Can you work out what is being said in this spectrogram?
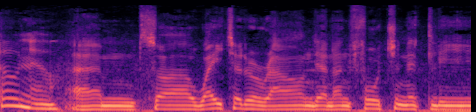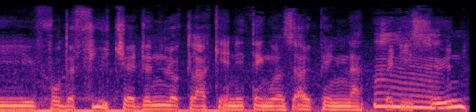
Oh no. Um, so I waited around, and unfortunately, for the future, it didn't look like anything was opening up pretty soon.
